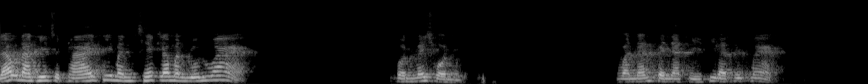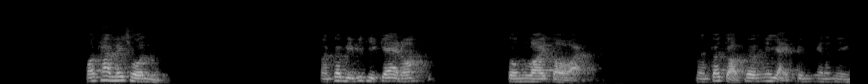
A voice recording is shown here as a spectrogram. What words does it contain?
แล้วนาทีสุดท้ายที่มันเช็คแล้วมันลุ้นว่า ชนไม่ชน วันนั้นเป็นนาทีที่ระทึกมาก เพราะถ้าไม่ชน มันก็มีวิธีแก้เนาะตรงรอยต่ออะ มันก็เจาะเพิ่มให้ใหญ่ขึ้นแค่นั้นเอง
